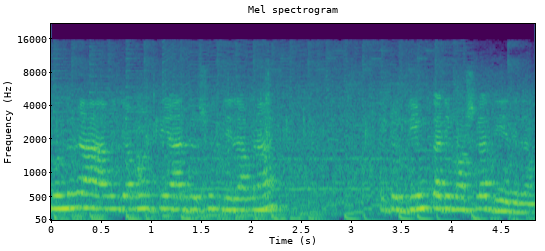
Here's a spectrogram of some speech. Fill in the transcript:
বন্ধুরা আমি যেমন পেঁয়াজ রসুন দিলাম না একটু ডিম কারি মশলা দিয়ে দিলাম।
